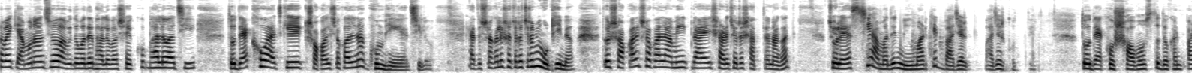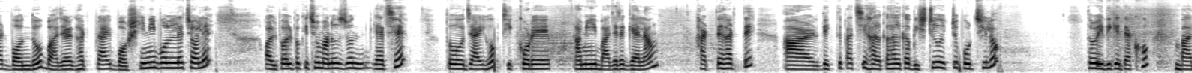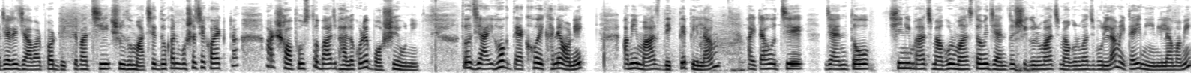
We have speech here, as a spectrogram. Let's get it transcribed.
সবাই কেমন আছো? আমি তোমাদের ভালোবাসায় খুব ভালো আছি। তো দেখো, আজকে সকাল সকাল না ঘুম ভেঙে গেছিল। এত সকালে সচরাচর আমি উঠি না। তো সকাল সকাল আমি প্রায় সাড়ে ছটা, সাতটা নাগাদ চলে আসছি আমাদের নিউ মার্কেট বাজার বাজার করতে। তো দেখো, সমস্ত দোকানপাট বন্ধ, বাজারঘাট প্রায় বসেনি বললে চলে। অল্প অল্প কিছু মানুষজন গেছে। তো যাই হোক, ঠিক করে আমি বাজারে গেলাম। হাঁটতে হাঁটতে আর দেখতে পাচ্ছি হালকা হালকা বৃষ্টিও একটু পড়ছিল। তো এদিকে দেখো, বাজারে যাওয়ার পর দেখতে পাচ্ছি শুধু মাছের দোকান বসেছে কয়েকটা আর সমস্ত মাছ ভালো করে বসে উনি। তো যাই হোক, দেখো এখানে অনেক আমি মাছ দেখতে পেলাম। এটা হচ্ছে জ্যান্ত শিঙি মাছ, মাগুর মাছ। তো আমি জ্যান্ত শিগুর মাছ, মাগুর মাছ বললাম, এটাই নিয়ে নিলাম আমি।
